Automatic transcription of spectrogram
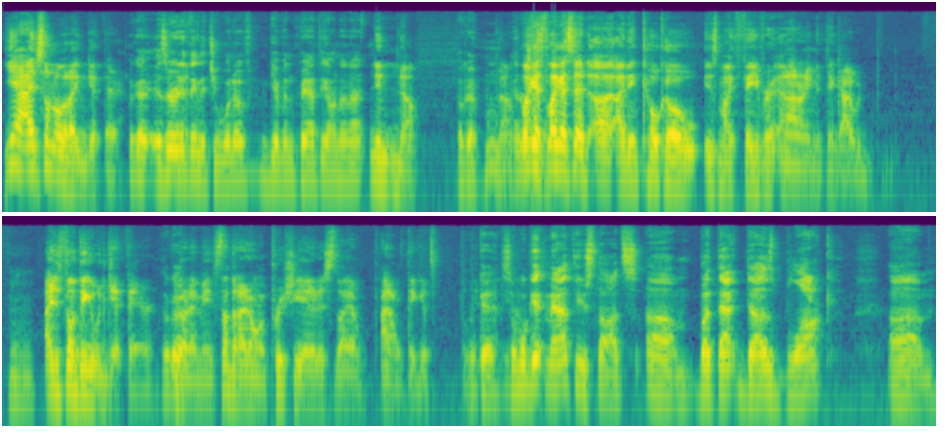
yeah, I just don't know that I can get there. Okay, is there anything that you would have given Pantheon tonight? N- No, Okay, hmm, no. Like I, like I said, uh, I think Coco is my favorite, and I don't even think I would. I just don't think it would get there. Okay. You know what I mean? It's not that I don't appreciate it. It's like I don't think it's. Okay, so we'll get Matthew's thoughts, um, but that does block um,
